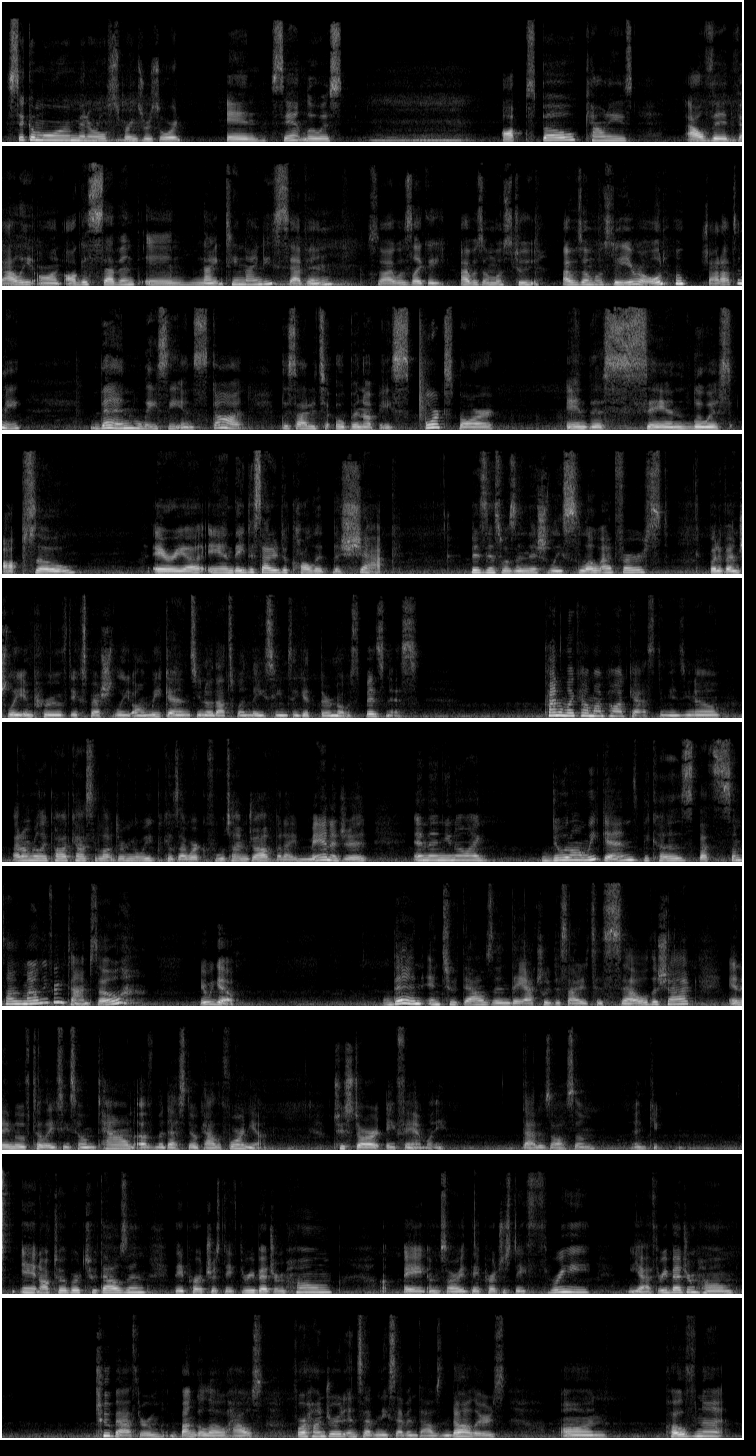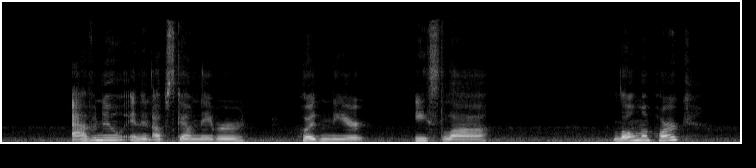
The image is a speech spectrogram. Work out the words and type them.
Sycamore Mineral Springs Resort in St. Louis, Obispo County's Avila Valley on August 7th in 1997. So I was like a I was almost two I was almost a year old. Shout out to me. Then Laci and Scott decided to open up a sports bar in the San Luis Obispo area and they decided to call it the Shack. Business was initially slow at first, but eventually improved, especially on weekends. You know, that's when they seem to get their most business. Kind of like how my podcasting is, you know. I don't really podcast a lot during the week because I work a full time job, but I manage it. And then, you know, I do it on weekends because that's sometimes my only free time. So, here we go. Then in 2000, they actually decided to sell the shack and they moved to Laci's hometown of Modesto, California to start a family. That is awesome and cute. In October 2000, they purchased a three bedroom home. A I'm sorry, they purchased a three yeah, three bedroom home, two bathroom bungalow house for $177,000 on Covena Avenue in an upscale neighborhood near East La Loma Park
